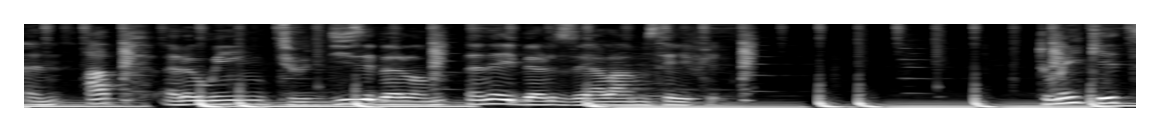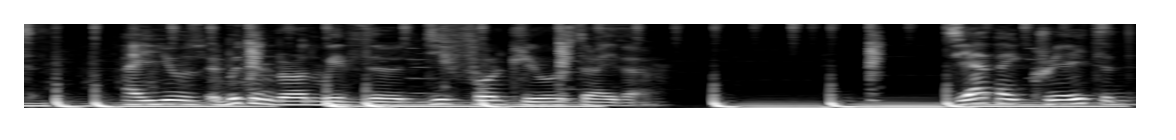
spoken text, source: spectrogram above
an app allowing to disable and enable the alarm safely. To make it, I use a button board with the default Luos driver. The app I created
